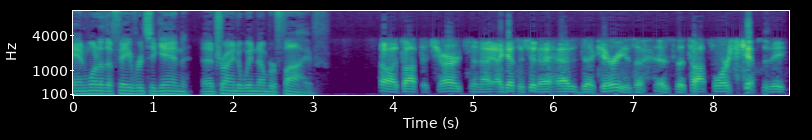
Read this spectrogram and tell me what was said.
and one of the favorites again trying to win number five? Oh, it's off the charts, and I, I guess I should have added uh, Kerri as a as the top four skips. They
